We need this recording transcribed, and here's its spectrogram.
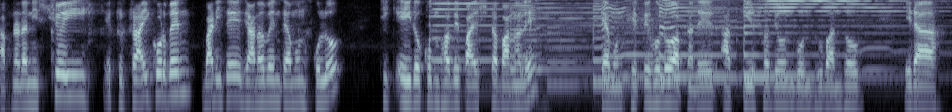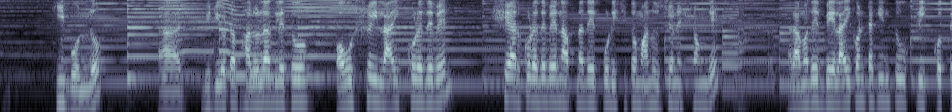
আপনারা নিশ্চয়ই একটু ট্রাই করবেন, বাড়িতে জানাবেন কেমন হলো, ঠিক এই রকমভাবে পায়েসটা বানালে কেমন খেতে হলো আপনাদের আত্মীয় স্বজন বন্ধু বান্ধব এরা কি বলল। আর ভিডিওটা ভালো লাগলে তো অবশ্যই লাইক করে দেবেন শেয়ার করে দেবেন আপনাদের পরিচিত মানুষজনের সঙ্গে। আর আমাদের বেল আইকনটা কিন্তু ক্লিক করতে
